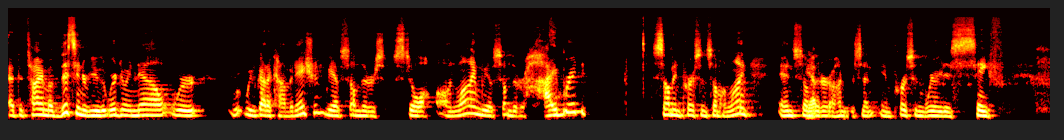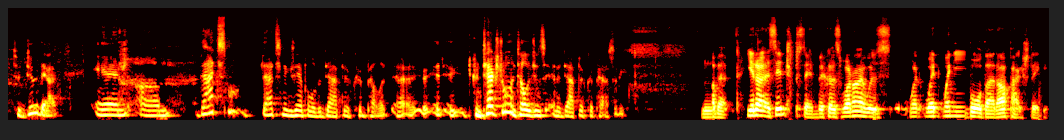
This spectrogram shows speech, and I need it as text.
at the time of this interview that we're doing now, we're we've got a combination. We have some that are still online. We have some that are hybrid, some in person, some online, and some yep. that are 100% in person where it is safe to do that. And um, that's that's an example of adaptive uh, contextual intelligence and adaptive capacity. Love it. You know, it's interesting because when I was when when when you brought that up, actually,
